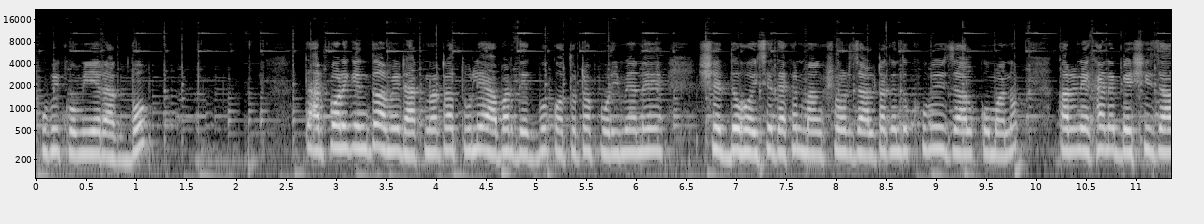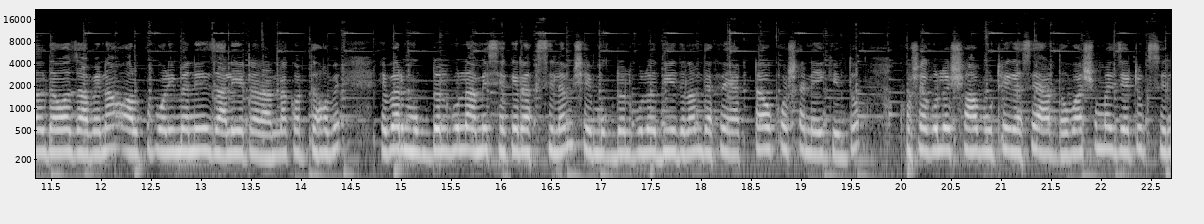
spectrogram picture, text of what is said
খুবই কমিয়ে রাখব। তারপরে কিন্তু আমি ঢাকনাটা তুলে আবার দেখব কতটা পরিমাণে সেদ্ধ হয়েছে। দেখেন মাংসর জালটা কিন্তু খুবই জাল কমানো, কারণ এখানে বেশি জাল দেওয়া যাবে না, অল্প পরিমাণে জালি এটা রান্না করতে হবে। এবার মুগ ডালগুলো আমি সেকে রাখছিলাম, সেই মুগ ডালগুলো দিয়ে দিলাম। দেখেন একটাও খোসা নেই কিন্তু খোসাগুলো সব উঠে গেছে আর ধোবার সময় যেটুক ছিল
